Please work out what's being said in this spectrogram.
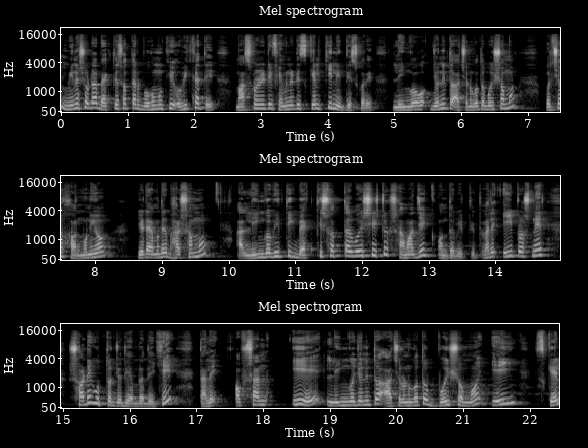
মিনেসোটা ব্যক্তিসত্তার বহুমুখী অভিক্ষাতে মাসকুলিনিটি ফেমিনিটি স্কেল কী নির্দেশ করে? লিঙ্গজনিত আচরণগত বৈষম্য, বলছে হরমোনীয়, যেটা আমাদের ভারসাম্য, আর লিঙ্গভিত্তিক ব্যক্তিসত্তার বৈশিষ্ট্য সামাজিক অন্তর্বৃত্তিত্ব। তাহলে এই প্রশ্নের সঠিক উত্তর যদি আমরা দেখি, তাহলে অপশান এ, লিঙ্গজনিত আচরণগত বৈষম্য, এই স্কেল,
